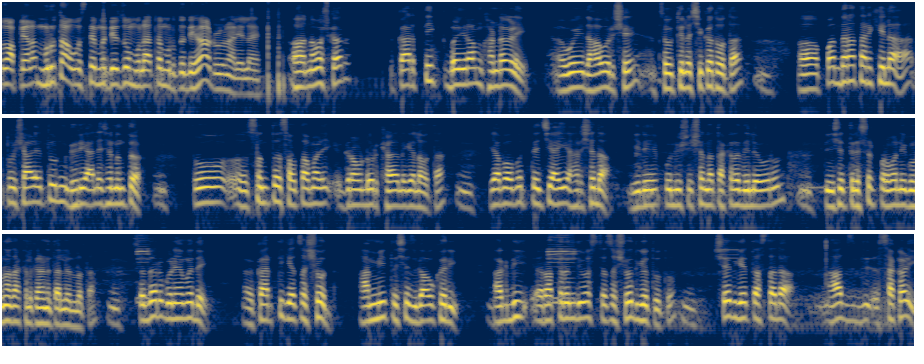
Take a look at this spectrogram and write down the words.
तो आपल्याला मृत अवस्थेमध्ये जो मुलाचा मृतदेह आढळून आलेला आहे? नमस्कार. कार्तिक बळीराम खंडागळे वय दहा वर्षे चौथीला शिकत होता. पंधरा तारखेला तो शाळेतून घरी आल्याच्यानंतर तो संत सावतामाळी ग्राउंडवर खेळायला गेला होता. याबाबत त्याची आई हर्षदा हिने पोलीस स्टेशनला तक्रार दिल्यावरून तीनशे त्रेसष्ट प्रमाणे गुन्हा दाखल करण्यात आलेला होता. सदर गुन्ह्यामध्ये कार्तिक याचा शोध आम्ही तसेच गावकरी अगदी रात्रंदिवस त्याचा शोध घेत होतो. शोध घेत असताना आज दि- सकाळी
